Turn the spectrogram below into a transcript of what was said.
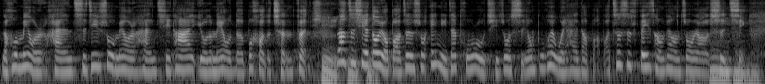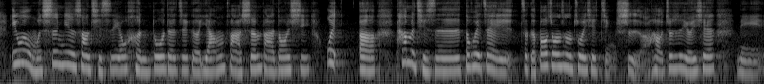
然后没有含雌激素，没有含其他有的没有的不好的成分。是，那这些都有保证说，哎，你在哺乳期做使用不会危害到宝宝，这是非常非常重要的事情。因为我们市面上其实有很多的这个养法生法的东西为。呃，他们其实都会在这个包装上做一些警示啊，哈，就是有一些你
